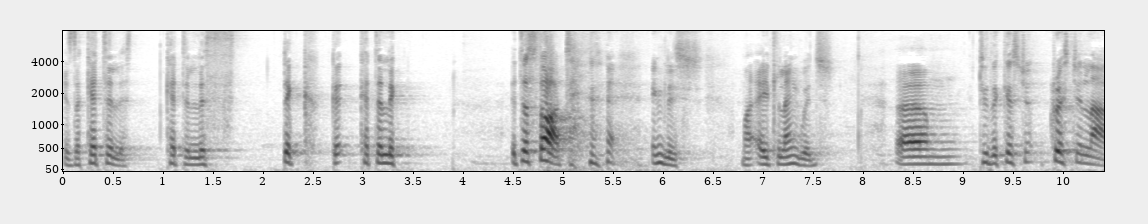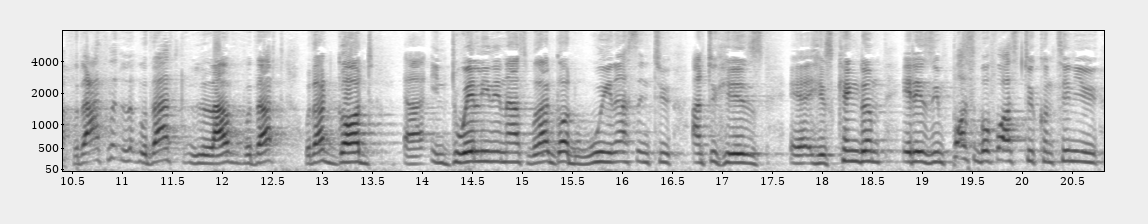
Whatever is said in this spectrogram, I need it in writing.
is a catalyst, catalytic, catalytic. It's a start, English, my eighth language, um, to the Christian, Christian life. Without, without love, without, without God uh, indwelling in us, without God wooing us into unto His uh, His kingdom, it is impossible for us to continue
